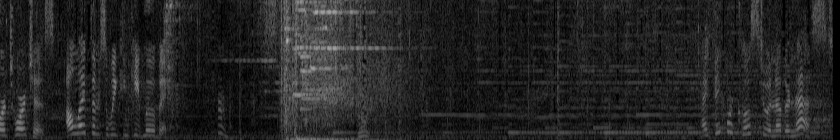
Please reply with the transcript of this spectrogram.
More torches. I'll light them so we can keep moving. Hmm. I think we're close to another nest.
